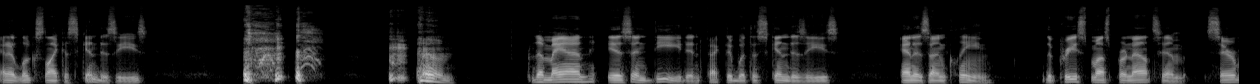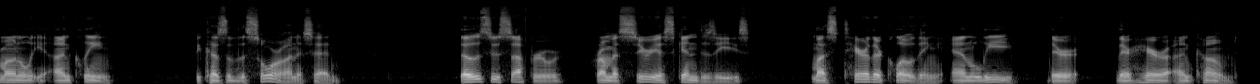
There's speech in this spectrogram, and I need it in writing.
and it looks like a skin disease, the man is indeed infected with the skin disease and is unclean. The priest must pronounce him ceremonially unclean because of the sore on his head. Those who suffer from a serious skin disease must tear their clothing and leave their, their hair uncombed.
